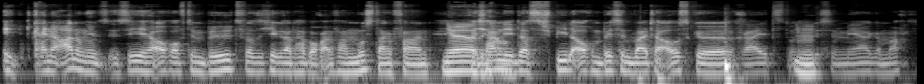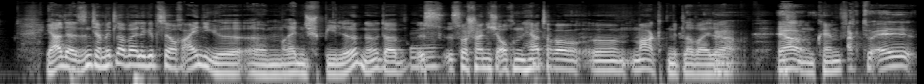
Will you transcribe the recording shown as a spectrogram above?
Ich, keine Ahnung, jetzt, ich sehe ja auch auf dem Bild, was ich hier gerade habe, auch einfach einen Mustang fahren. Ja, ja, Vielleicht genau. haben die das Spiel auch ein bisschen weiter ausgereizt und Mhm. ein bisschen mehr gemacht. Ja, da sind ja mittlerweile gibt's ja auch einige ähm, Rennspiele. Ne? Da Mhm. ist, ist wahrscheinlich auch ein härterer äh, Markt mittlerweile. Ja, ja umkämpft. aktuell,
